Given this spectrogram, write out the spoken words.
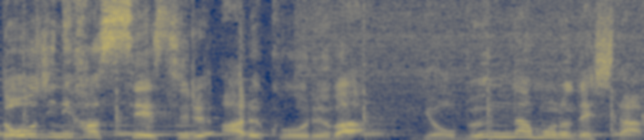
同時に発生するアルコールは余分なものでした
